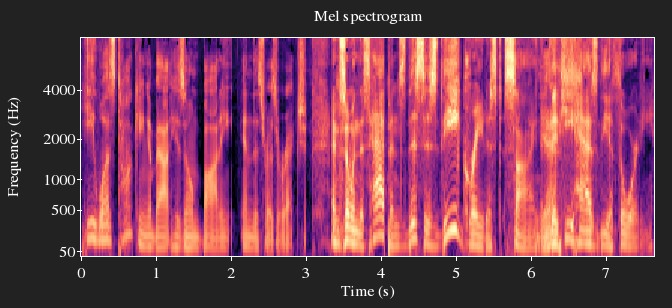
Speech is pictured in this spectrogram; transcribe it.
he was talking about his own body in this resurrection. And so when this happens, this is the greatest sign that he has the authority.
